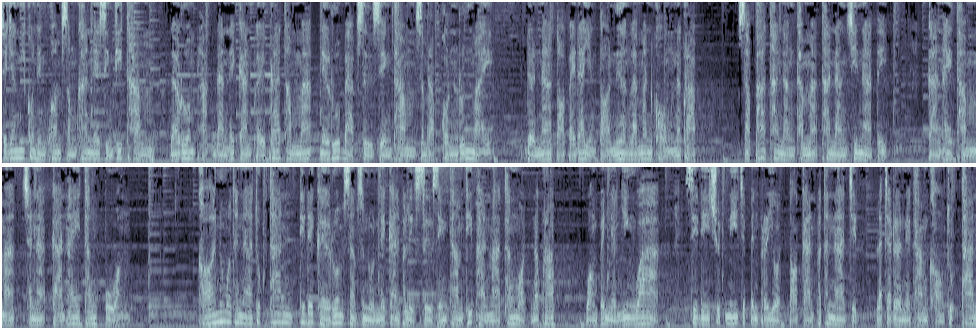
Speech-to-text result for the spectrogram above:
จะยังมีคนเห็นความสำคัญในสิ่งที่ทำและร่วมผลักดันให้การเผยแพร่ธรรมะในรูปแบบสื่อเสียงธรรมสำหรับคนรุ่นใหม่ เดินหน้าต่อไปได้อย่างต่อเนื่องและมั่นคงนะครับสัพพะทานังธรรมะทานังชินาติ การให้ธรรมะ ชนะการให้ทั้งปวง ขออนุโมทนาทุกท่านที่ได้เคยร่วมสนับสนุนในการผลิตสื่อเสียงธรรมที่ผ่านมาทั้งหมดนะครับ หวังเป็นอย่างยิ่งว่าซีดีชุดนี้จะเป็นประโยชน์ต่อการพัฒนาจิต และเจริญในธรรมของทุกท่าน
